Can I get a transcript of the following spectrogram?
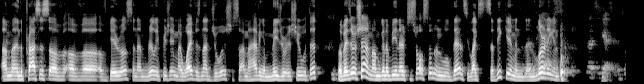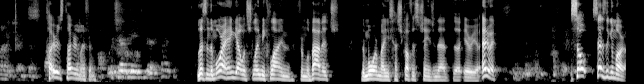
I'm in the process of of uh, of Geros, and I'm really appreciating. My wife is not Jewish, so I'm having a major issue with it. But Bezer Hashem, I'm going to be in Eretz Yisrael soon, and we'll dance. He likes tzaddikim and, and learning, and That's yes. I just want to make sure. Tyre is Tyre, my friend. Which have the AT does it play? Listen, the more I hang out with Shlomi Klein from Lubavitch, the more my hashkafas change in that uh, area. Anyway, so says the Gemara.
